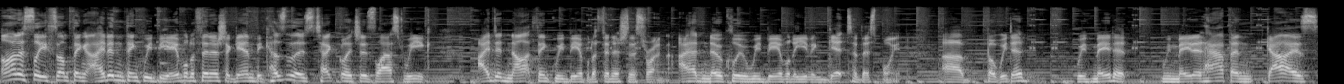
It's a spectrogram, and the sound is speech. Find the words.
honestly something I didn't think we'd be able to finish again because of those tech glitches last week. I did not think we'd be able to finish this run. I had no clue we'd be able to even get to this point, uh, but we did. We've made it. We made it happen. Guys,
